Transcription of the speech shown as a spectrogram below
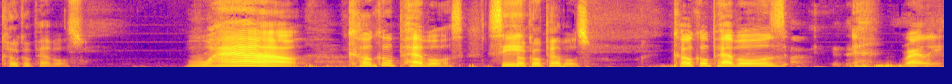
Cocoa Pebbles. Wow, Cocoa Pebbles. See, Cocoa Pebbles. Cocoa Pebbles. Riley,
